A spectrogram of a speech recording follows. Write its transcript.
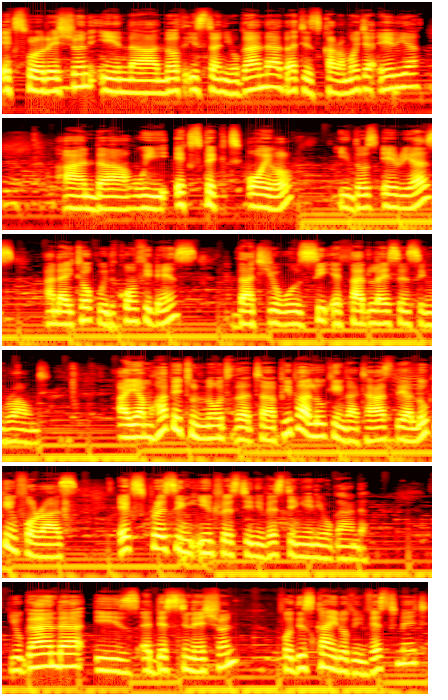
exploration in uh, northeastern Uganda, that is Karamoja area, and uh, we expect oil in those areas. And I talk with confidence that you will see a third licensing round. I am happy to note that uh, people are looking at us, they are looking for us, expressing interest in investing in Uganda. Uganda is a destination for this kind of investment.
